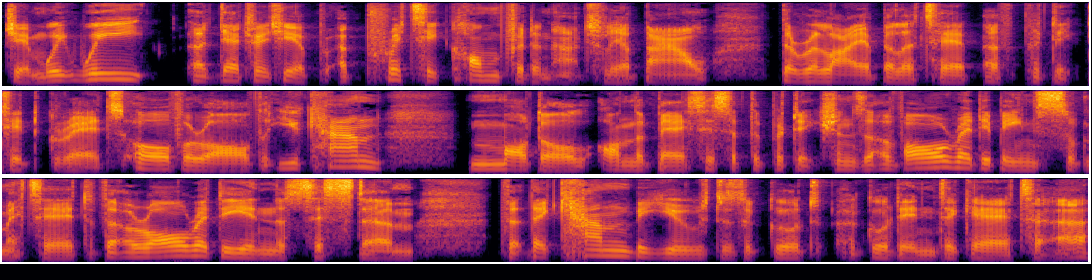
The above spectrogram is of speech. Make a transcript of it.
Jim, we, we at are, are pretty confident actually about the reliability of predicted grades overall, that you can model on the basis of the predictions that have already been submitted, that are already in the system, that they can be used as a good, a good indicator.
